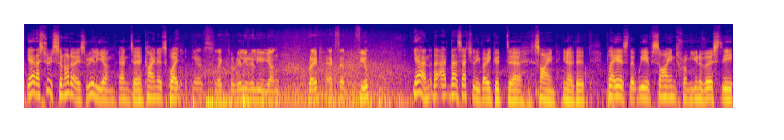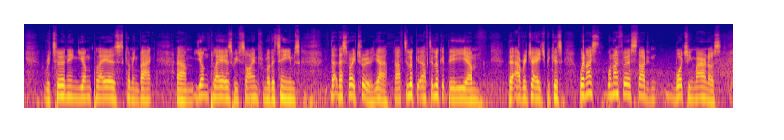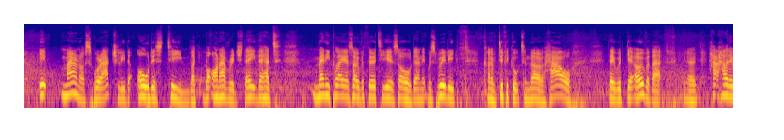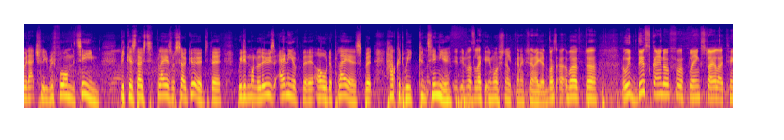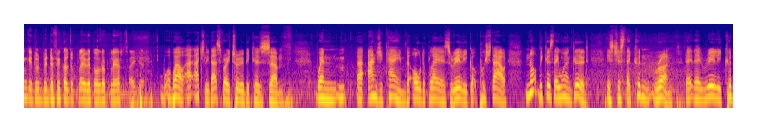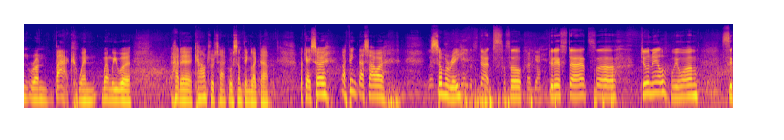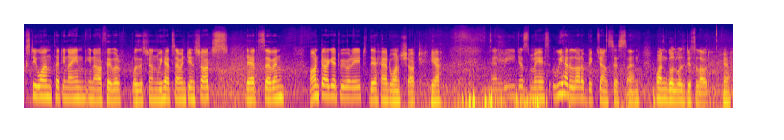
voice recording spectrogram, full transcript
yeah, that's true. Sonoda is really young, and uh, kind of quite Also the players like really really young, right? Except a few. Yeah, and that, that's actually a very good uh, sign. You know, the players that we have signed from university, returning young players coming back, um, young players we've signed from other teams. That, that's very true. Yeah, I have to look. I have to look at the um, the average age because when I when I first started watching Marinos, it Marinos were actually the oldest team. Like, but on average, they they had many players over 30 years old, and it was really kind of difficult to know how they would get over that. You know, how, how they would actually reform the team because those players were so good that we didn't want to lose any of the older players. But how could we continue? It, it was like an emotional connection I get. But uh, but uh, with this kind of uh, playing style, I think it would be difficult to play with older players. I guess. Well, actually, that's very true because um, when uh, Angie came, the older players really got pushed out. Not because they weren't good; it's just they couldn't run. They they really couldn't run back when when we were had a counter attack or something like that. Okay, so I think that's our summary. The stats. So Okay. today's stats: uh, two 0 We won. 61-39 in our favor position. We had 17 shots. They had seven. On target, we were eight. They had one shot. Yeah. And we just missed. We had a lot of big chances, and one goal was disallowed. Yeah.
